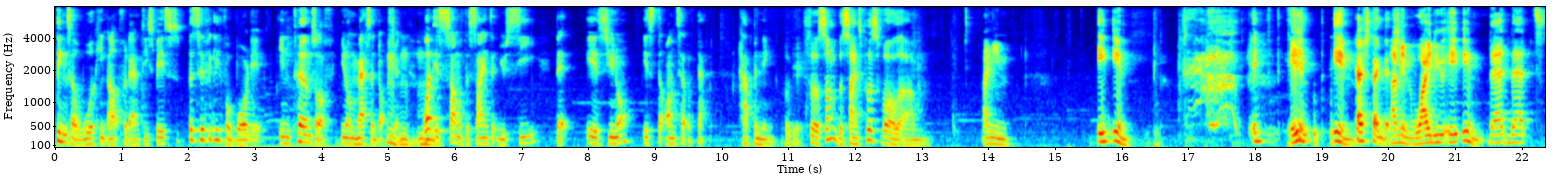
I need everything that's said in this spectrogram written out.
things are working out for the anti space specifically for Bored Ape in terms of you know mass adoption Mm-hmm, What is some of the signs that you see that is you know is the onset of that happening Okay, so some of the signs. First of all, um, I mean, ape in, ape, ape in. hashtag that I shit. mean, why do you ape in? That that's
